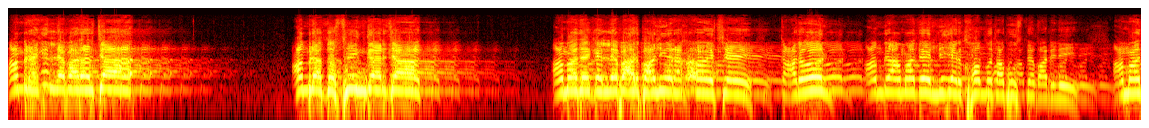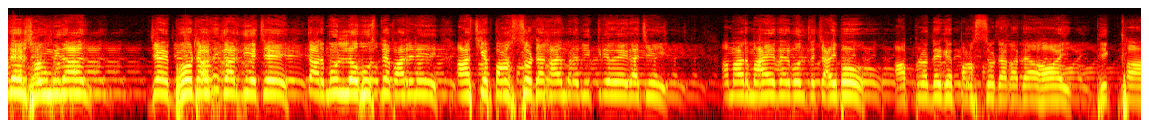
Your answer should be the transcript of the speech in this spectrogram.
আমরা কি লেবারের জাত? আমরা তো সিঙ্গার জাত। আমাদেরকে লেবার বানিয়ে রাখা হয়েছে। কারণ আমরা আমাদের নিজের ক্ষমতা বুঝতে পারিনি। আমাদের সংবিধান যে ভোট অধিকার দিয়েছে, তার মূল্য বুঝতে পারিনি। আজকে পাঁচশো টাকা আমরা বিক্রি হয়ে গেছি। আমার মায়েদের বলতে চাইব, আপনাদেরকে পাঁচশো টাকা দেওয়া হয় ভিক্ষা।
